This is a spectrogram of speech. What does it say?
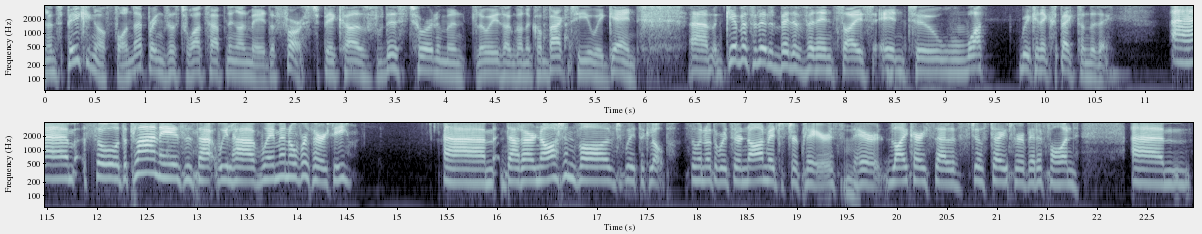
And speaking of fun, that brings us to what's happening on May the 1st. Because for this tournament, Louise, I'm going to come back to you again. Um, give us a little bit of an insight into what we can expect on the day. Um, so the plan is is that we'll have women over thirty. Um, that are not involved with the club. So, in other words, they're non registered players. They're like ourselves, just out for a bit of fun, um,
